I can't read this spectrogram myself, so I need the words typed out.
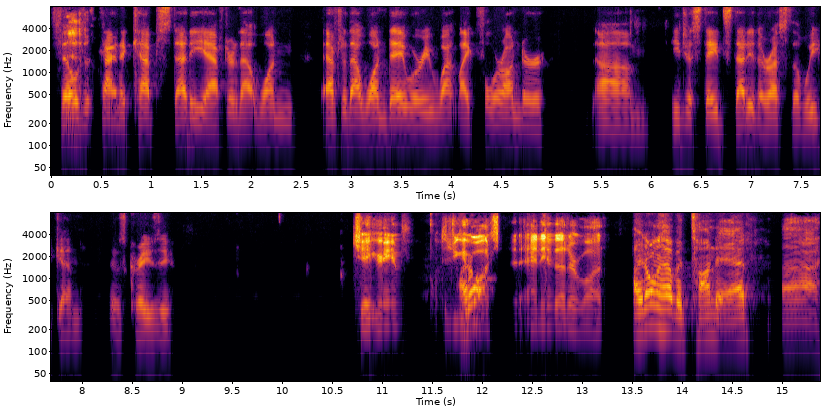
Phil just kind of kept steady after that one after that one day where he went like four under um, he just stayed steady the rest of the weekend. It was crazy. Jay Green, did you get watch any of it or what? I don't have a ton to add. Uh,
